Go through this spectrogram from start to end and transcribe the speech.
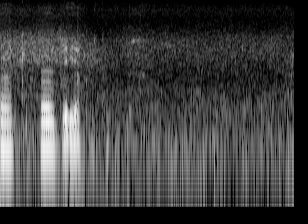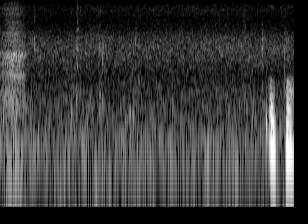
Так, якось так. Опа,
